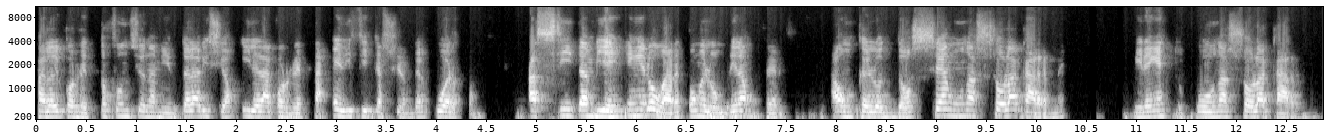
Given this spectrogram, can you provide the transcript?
para el correcto funcionamiento de la visión y la correcta edificación del cuerpo. Así también en el hogar con el hombre y la mujer, aunque los dos sean una sola carne, miren esto, una sola carne.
